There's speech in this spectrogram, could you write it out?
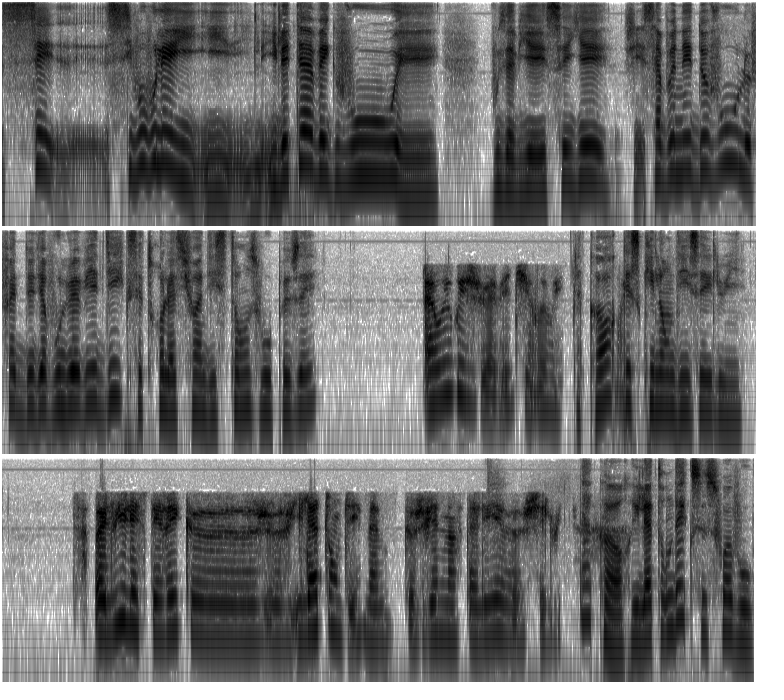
c'est, si vous voulez, il, était avec vous et vous aviez essayé. Ça venait de vous, le fait de dire, vous lui aviez dit que cette relation à distance vous pesait? Ah oui, oui, je lui avais dit, oui, oui. D'accord. Qu'est-ce qu'il en disait, lui? Bah, Lui, il espérait que je... Il attendait même que je vienne m'installer euh, chez lui. D'accord. Il attendait que ce soit vous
